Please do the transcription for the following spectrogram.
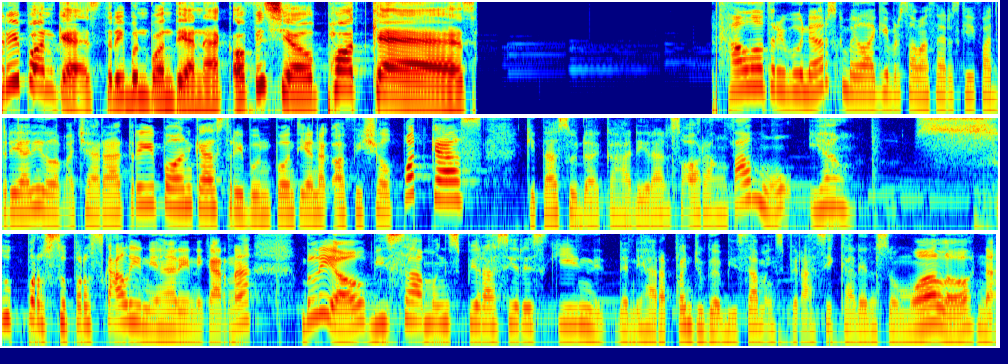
Triponcast, Tribun Pontianak Official Podcast. Halo Tribuners, kembali lagi bersama saya Rizky Fadriani dalam acara Triponcast Tribun Pontianak Official Podcast. Kita sudah kehadiran seorang tamu yang super super sekali nih hari ini karena beliau bisa menginspirasi Rizky dan diharapkan juga bisa menginspirasi kalian semua loh. Nah,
